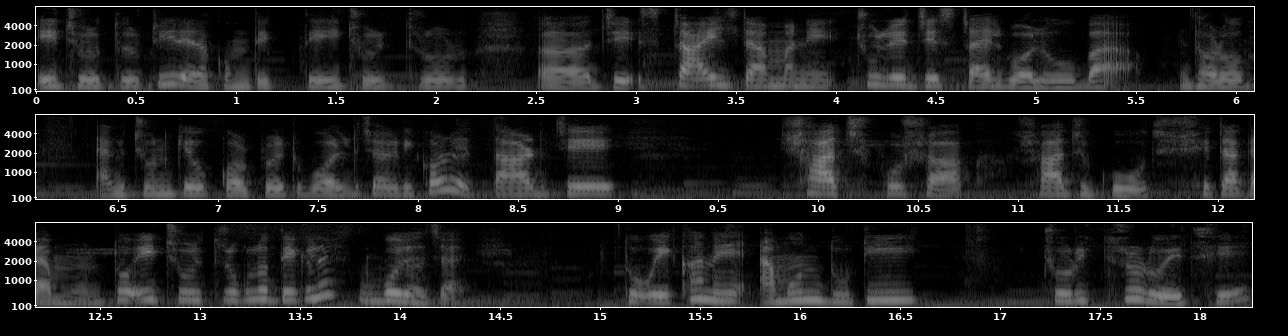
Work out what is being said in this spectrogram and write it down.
এই চরিত্রটির এরকম দেখতে, এই চরিত্রর যে স্টাইলটা মানে চুলের যে স্টাইল বলো বা ধরো একজন কেউ কর্পোরেট ওয়ার্ল্ডে চাকরি করে, তার যে সাজ পোশাক সাজগোজ সেটা কেমন? তো এই চরিত্রগুলো দেখলে বোঝা যায়। তো এখানে এমন দুটি চরিত্র রয়েছে,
